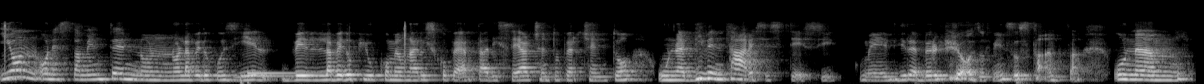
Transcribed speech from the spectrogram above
io onestamente non, non, la vedo così, la vedo più come una riscoperta di sé al 100%, un diventare se stessi, come direbbero i filosofi in sostanza, un, um,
